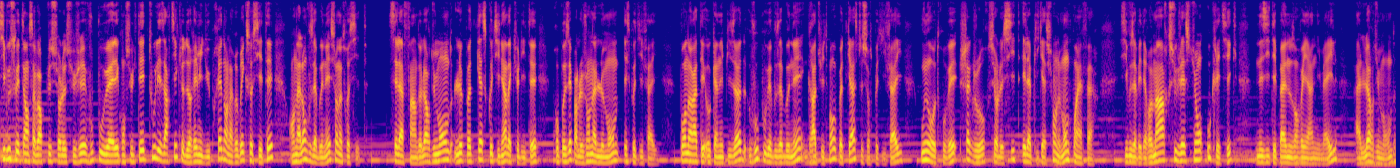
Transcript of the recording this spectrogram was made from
Si vous souhaitez en savoir plus sur le sujet, vous pouvez aller consulter tous les articles de Rémi Dupré dans la rubrique Société en allant vous abonner sur notre site. C'est la fin de l'heure du monde, le podcast quotidien d'actualité proposé par le journal Le Monde et Spotify. Pour ne rater aucun épisode, vous pouvez vous abonner gratuitement au podcast sur Spotify ou nous retrouver chaque jour sur le site et l'application lemonde.fr. Si vous avez des remarques, suggestions ou critiques, n'hésitez pas à nous envoyer un email à l'heure du monde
